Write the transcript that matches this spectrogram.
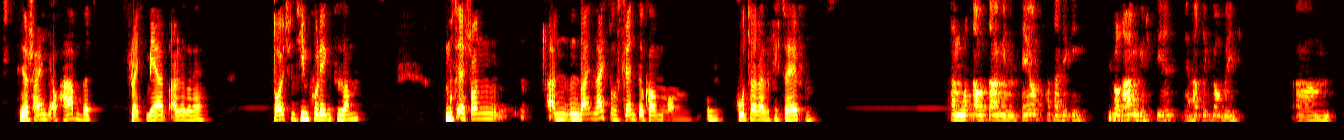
sie wahrscheinlich auch haben wird, vielleicht mehr als alle seine deutschen Teamkollegen zusammen, muss er schon an seine Leistungsgrenze kommen, um, um Gotha da wirklich zu helfen. Man muss auch sagen, in den Playoffs hat er wirklich überragend gespielt. Er hatte, glaube ich, ähm,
